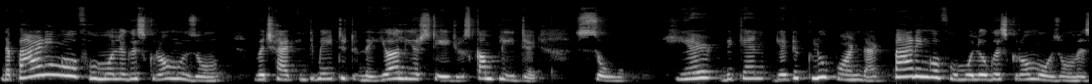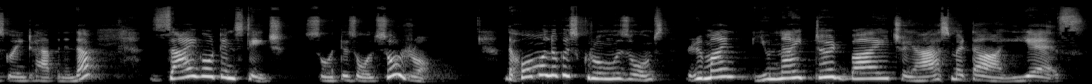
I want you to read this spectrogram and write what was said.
the pairing of homologous chromosome which had intimated in the earlier stage is completed. So here we can get a clue point that pairing of homologous chromosome is going to happen in the zygote stage. So it is also wrong. The homologous chromosomes remain united by chiasmata. Yes.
